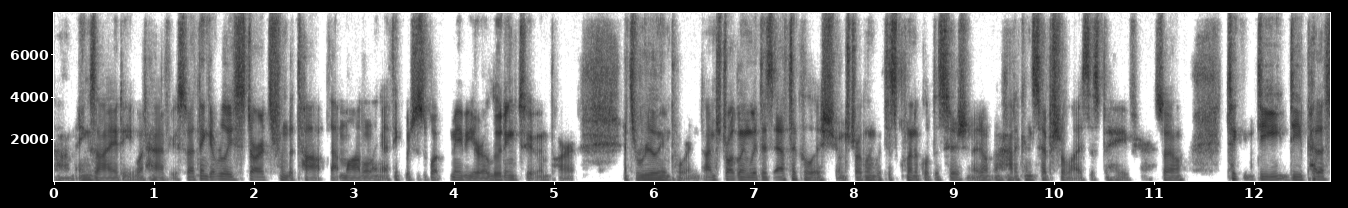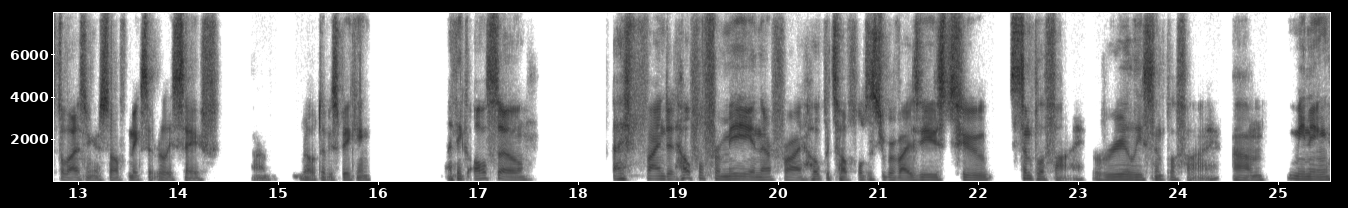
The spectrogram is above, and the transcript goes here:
um, anxiety, what have you. So I think it really starts from the top, that modeling, I think, which is what maybe you're alluding to in part. That's really important. I'm struggling with this ethical issue. I'm struggling with this clinical decision. I don't know how to conceptualize this behavior. So de- pedestalizing yourself makes it really safe, um, relatively speaking. I think also I find it helpful for me, and therefore I hope it's helpful to supervisees to simplify, really simplify. Um, meaning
